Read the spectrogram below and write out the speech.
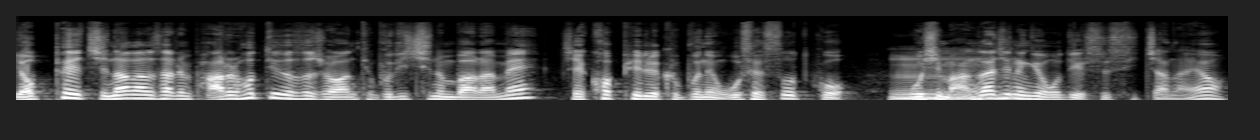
옆에 지나가는 사람이 발을 헛디뎌서 저한테 부딪히는 바람에 제 커피를 그분의 옷에 쏟고 옷이 음. 망가지는 경우도 있을 수 있잖아요.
